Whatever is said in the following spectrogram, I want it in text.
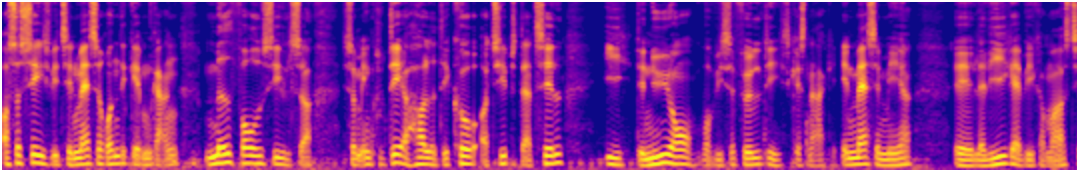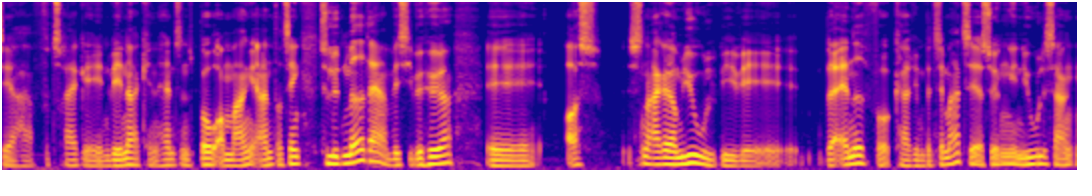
og så ses vi til en masse runde gennemgange med forudsigelser, som inkluderer holdet DK og tips dertil i det nye år, hvor vi selvfølgelig skal snakke en masse mere øh, La Liga. Vi kommer også til at have fortrække en vinder af Ken Hansens bog og mange andre ting. Så lyt med der, hvis I vil høre øh, os snakke om jul. Vi vil blandt andet få Karim Benzema til at synge en julesang,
